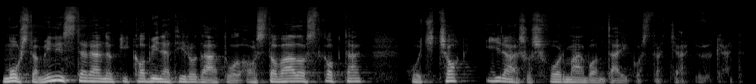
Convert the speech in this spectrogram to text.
most a miniszterelnöki kabinetirodától azt a választ kapták, hogy csak írásos formában tájékoztatják őket.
